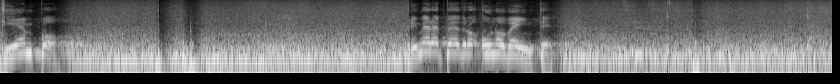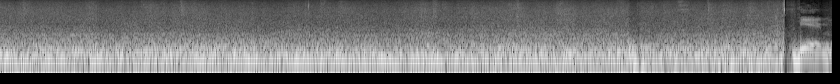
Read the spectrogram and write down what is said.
tiempo. Primera de Pedro 1.20. Bien,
